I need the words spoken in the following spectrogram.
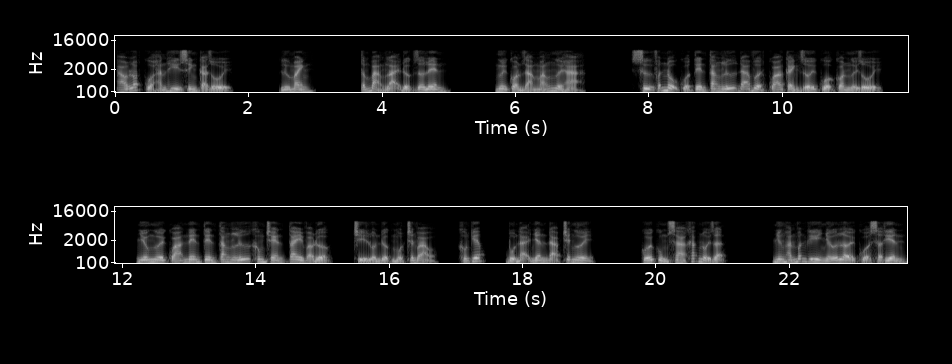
áo lót của hắn hy sinh cả rồi. Lưu manh. Tấm bảng lại được dơ lên. Ngươi còn dám mắng người hả? Sự phẫn nộ của tên tăng lữ đã vượt quá cảnh giới của con người rồi. Nhiều người quá nên tên tăng lữ không chen tay vào được, chỉ luôn được một chân vào, khốn kiếp, bổn đại nhân đạp chết ngươi. Cuối cùng xa khắc nổi giận. Nhưng hắn vẫn ghi nhớ lời của sở thiên,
